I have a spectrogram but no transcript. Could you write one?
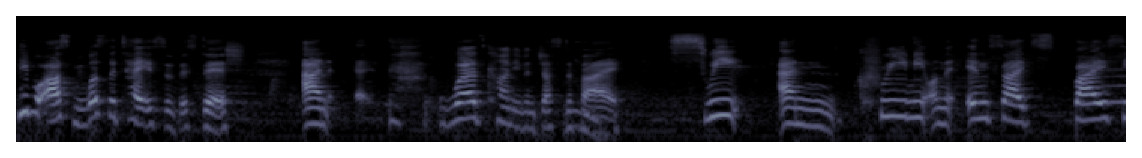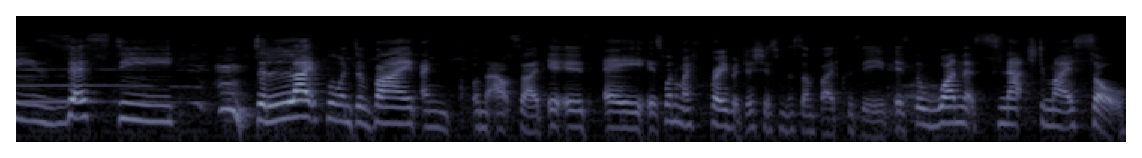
people ask me, "What's the taste of this dish?" And uh, words can't even justify. Sweet and creamy on the inside, spicy, zesty, delightful and divine, and on the outside, it is a. It's one of my favorite dishes from the Sunfired cuisine. It's the one that snatched my soul.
